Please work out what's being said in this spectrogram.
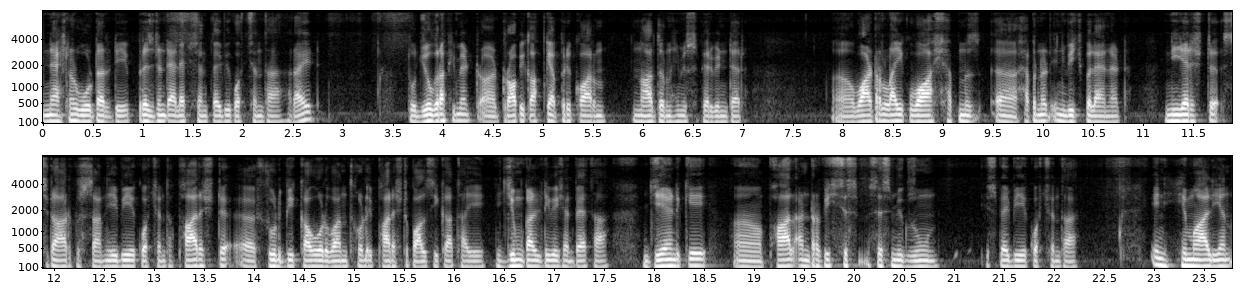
national voter day, president election पे भी क्वेश्चन था राइट तो जियोग्राफी में tropic of capricorn northern hemisphere winter water like wash happened in which planet nearest star to sun ये भी एक क्वेश्चन था। Forest should be covered one थोड़ी फॉरेस्ट पॉलिसी का था ये। जिम कल्टीवेशन पे था। J and K fall under which seismic zone इस पर भी एक क्वेश्चन था। In Himalayan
